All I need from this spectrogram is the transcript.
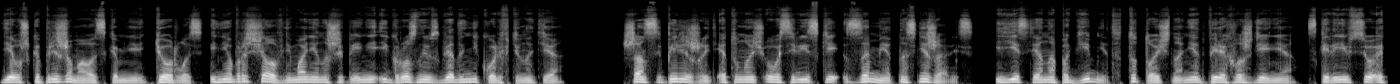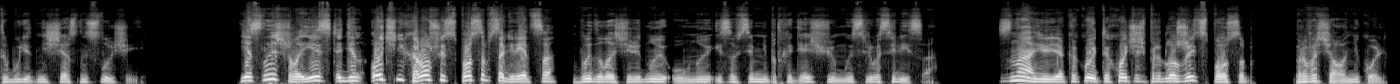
Девушка прижималась ко мне, терлась и не обращала внимания на шипение и грозные взгляды Николь в темноте. Шансы пережить эту ночь у Василиски заметно снижались. И если она погибнет, то точно нет переохлаждения. Скорее всего, это будет несчастный случай. «Я слышала, есть один очень хороший способ согреться», выдала очередную умную и совсем неподходящую мысль Василиса. «Знаю я, какой ты хочешь предложить способ», проворчала Николь.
